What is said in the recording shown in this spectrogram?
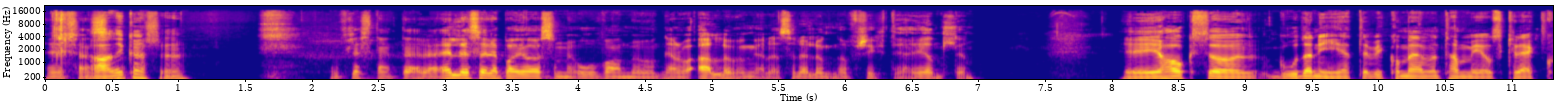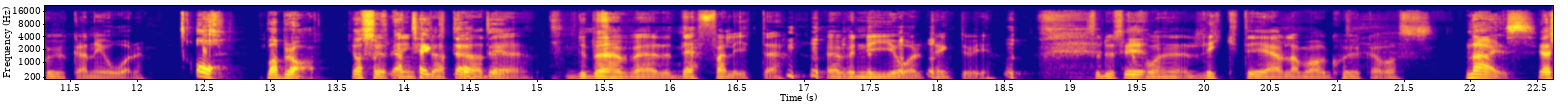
Det känns Ja, som det kanske de flesta inte är det. Eller så är det bara jag som är ovan med ungar och alla ungar är så där lugna och försiktiga egentligen. Eh, Jag har också goda nyheter. Vi kommer även ta med oss kräksjukan i år. Åh, vad bra! Jag, så, jag, jag, tänkte, tänkte, att, du, det, hade, du behöver deffa lite över nyår tänkte vi. Så du ska Det- få en riktig jävla magsjuka av oss. Nice. Jag,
